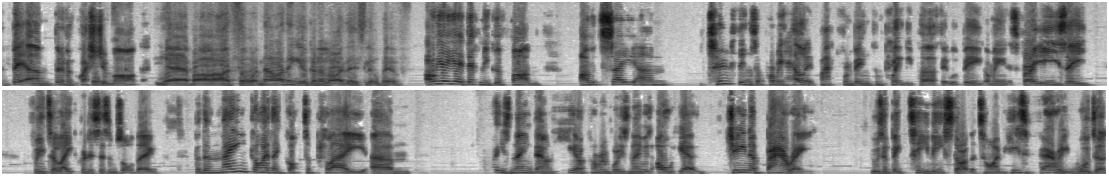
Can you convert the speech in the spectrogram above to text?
A bit um bit of a question mark. yeah. But I, I thought, no, I think you're going to like this. A little bit of Oh yeah, yeah, definitely good fun. I would say um, two things that probably held it back from being completely perfect would be, I mean, it's very easy for me to lay criticisms all day, but the main guy they got to play, um, I wrote his name down here. I can't remember what his name is. Oh yeah, Gene Barry, who was a big TV star at the time. He's very wooden.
